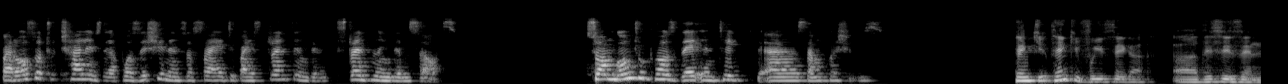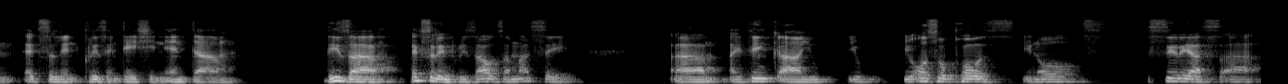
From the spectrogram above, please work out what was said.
but also to challenge their position in society by strengthening them, strengthening themselves. So I'm going to pause there and take uh, some questions. Thank you. Thank you, Vuyiseka. Uh, this is an excellent presentation and um, these are excellent results, I must say. Um, I think uh, you you you also pose, you know, serious uh,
